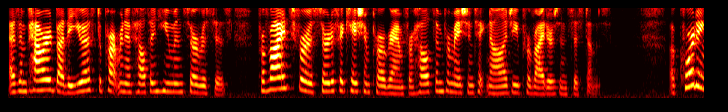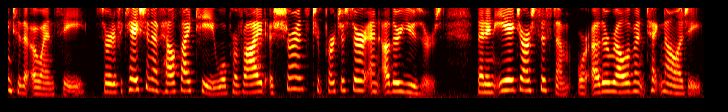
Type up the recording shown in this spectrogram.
as empowered by the U.S. Department of Health and Human Services, provides for a certification program for health information technology providers and systems. According to the ONC, certification of health IT will provide assurance to purchaser and other users that an EHR system or other relevant technology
